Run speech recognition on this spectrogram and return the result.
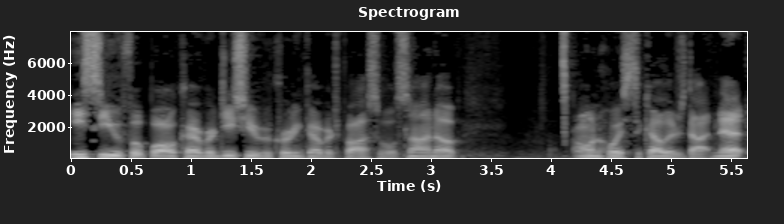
ECU football coverage, ECU recruiting coverage possible, sign up on hoistedcolors.net.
